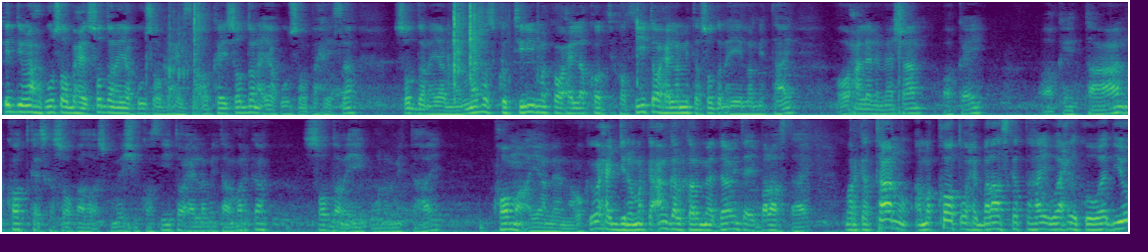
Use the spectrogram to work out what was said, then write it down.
Kadibna waxaa kuusoo baxay. Soddon ayaa kuusoo baxaysa. Okay soddon ayaa kuusoo baxaysa. Soddon ayaa meeshaas cotiri marka waxay la cotheta waxay la mid tahay. Soddon ayay la mid tahay. Oo waxaan leenahay meeshaan. Okay okay taan codka iska soo qaado. Isku meeshii cotheta waxay la mid tahay. Marka soddon ayay kuu la mid tahay coma ayaan leenahay okay waxaa jira marka angal kale maadaama inta ay balaas tahay marka tan ama cot waxay balaas ka tahay waaxda koowaad iyo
